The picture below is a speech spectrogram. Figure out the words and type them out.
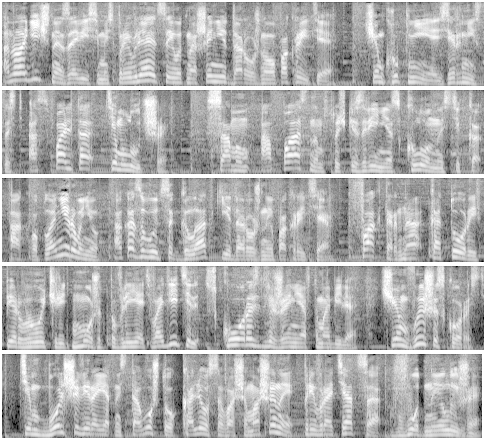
Аналогичная зависимость проявляется и в отношении дорожного покрытия. Чем крупнее зернистость асфальта, тем лучше. Самым опасным с точки зрения склонности к аквапланированию оказываются гладкие дорожные покрытия. Фактор, на который в первую очередь может повлиять водитель – скорость движения автомобиля. Чем выше скорость, тем больше вероятность того, что колеса вашей машины превратятся в водные лыжи.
